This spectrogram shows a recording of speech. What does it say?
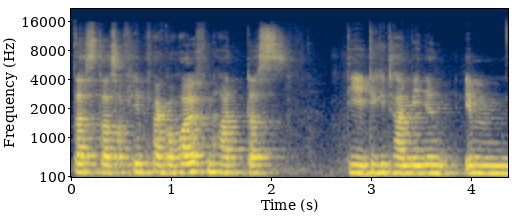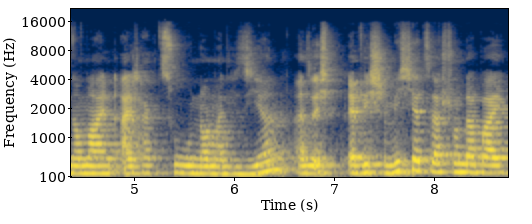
dass das auf jeden Fall geholfen hat, dass die digitalen Medien im normalen Alltag zu normalisieren. Also ich erwische mich jetzt ja schon dabei,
